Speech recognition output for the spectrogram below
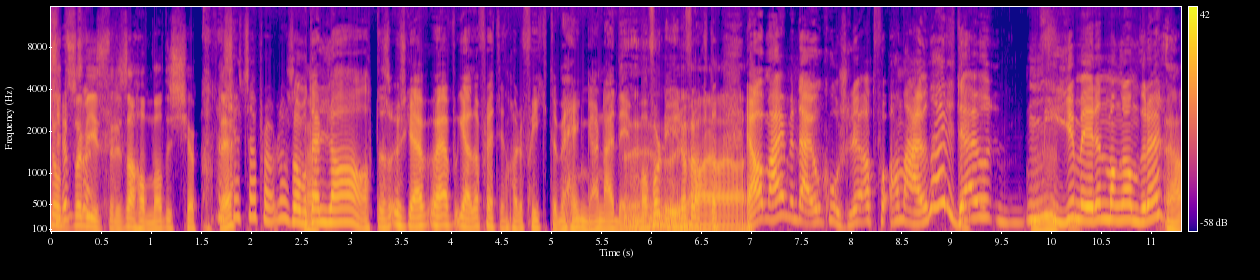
noen så viser det seg han hadde kjøpt det. Kjøpt Prowler, så måtte jeg late som Husker jeg jeg greide å flette inn Har du flikte med hengeren? Nei, det var for dyr å frakte. ja, ja. Ja, nei, men det er jo koselig at Han er jo der! Det er jo mye mer enn mange andre. Ja,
